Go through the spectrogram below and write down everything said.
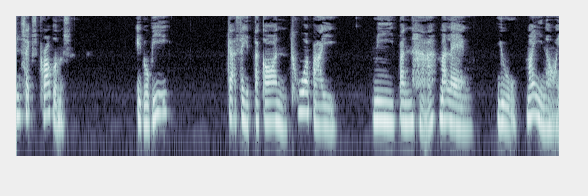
insect problems it will be เกษตรกรทั่วไป มีปัญหาแมลง อยู่ไม่น้อย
